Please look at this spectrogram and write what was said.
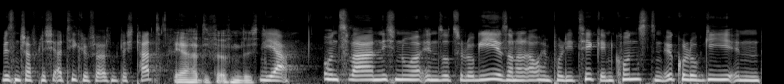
wissenschaftliche Artikel veröffentlicht hat. Er hat die veröffentlicht. Ja, und zwar nicht nur in Soziologie, sondern auch in Politik, in Kunst, in Ökologie, in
